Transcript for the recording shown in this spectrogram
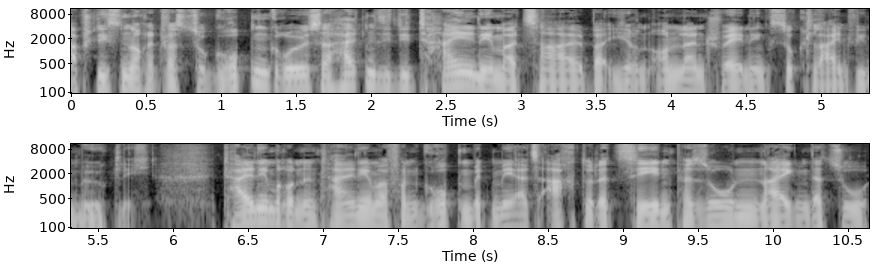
Abschließend noch etwas zur Gruppengröße. Halten Sie die Teilnehmerzahl bei Ihren Online-Trainings so klein wie möglich. Teilnehmerinnen und Teilnehmer von Gruppen mit mehr als acht oder zehn Personen neigen dazu,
